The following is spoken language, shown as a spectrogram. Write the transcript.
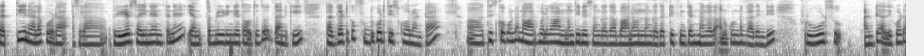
ప్రతి నెల కూడా అసలు పీరియడ్స్ అయిన వెంటనే ఎంత బ్లీడింగ్ అయితే అవుతుందో దానికి తగ్గట్టుగా ఫుడ్ కూడా తీసుకోవాలంట. తీసుకోకుండా నార్మల్గా అన్నం తినేసాం కదా బాగానే ఉన్నాం కదా టిఫిన్ తింటున్నాం కదా అనుకుంటాం కాదండి. ఫ్రూట్స్ అంటే అది కూడా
